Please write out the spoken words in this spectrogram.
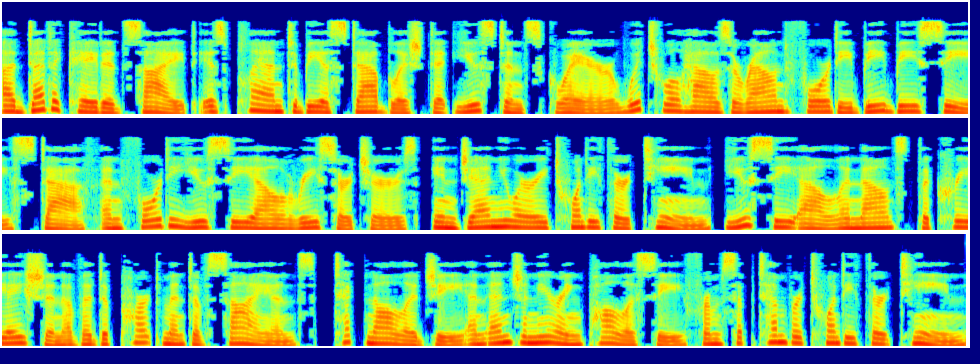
A dedicated site is planned to be established at Euston Square which will house around 40 BBC staff and 40 UCL researchers. In January 2013, UCL announced the creation of a Department of Science, Technology and Engineering Policy from September 2013,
